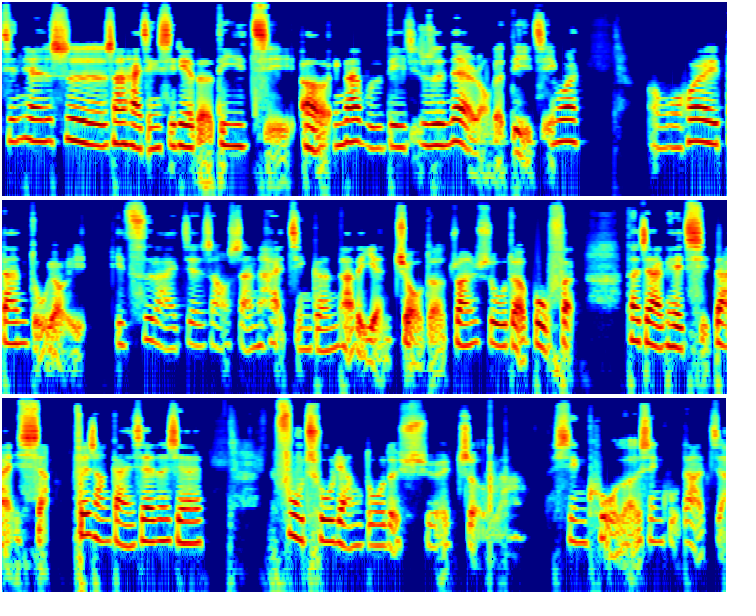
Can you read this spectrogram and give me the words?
今天是《山海经》系列的第一集，呃，应该不是第一集，就是内容的第一集，因为呃，我会单独有一一次来介绍《山海经》跟它的研究的专书的部分，大家也可以期待一下。非常感谢那些付出良多的学者啦，辛苦了，辛苦大家。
